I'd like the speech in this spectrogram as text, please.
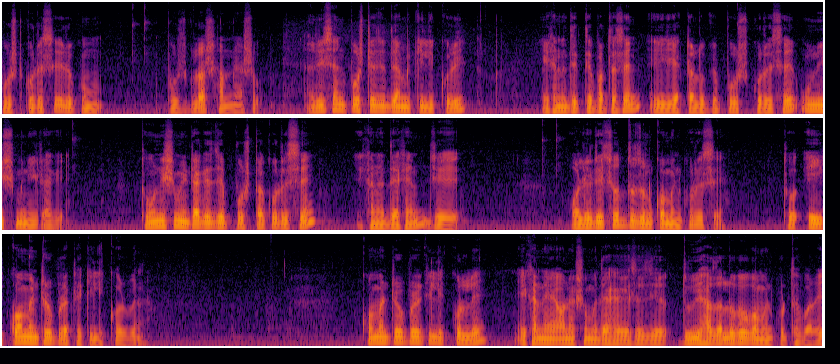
পোস্ট করেছে, এরকম পোস্টগুলো সামনে আসুক। রিসেন্ট পোস্টে যদি আমি ক্লিক করি, এখানে দেখতে পারতেছেন এই একটা লোকে পোস্ট করেছে উনিশ মিনিট আগে। তো উনিশ মিনিট আগে যে পোস্টটা করেছে, এখানে দেখেন যে অলরেডি চোদ্দ জন কমেন্ট করেছে। তো এই কমেন্টের উপর একটা ক্লিক করবেন। কমেন্টের উপরে ক্লিক করলে এখানে অনেক সময় দেখা গেছে যে দুই হাজার লোকেও কমেন্ট করতে পারে।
